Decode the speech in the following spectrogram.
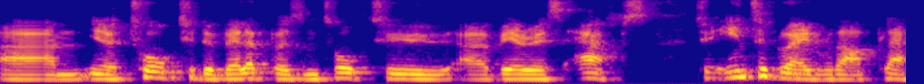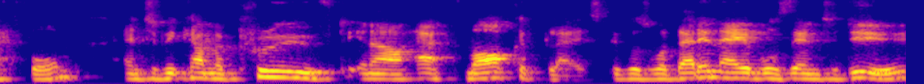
um, you know, talk to developers and talk to uh, various apps to integrate with our platform and to become approved in our app marketplace. Because what that enables them to do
